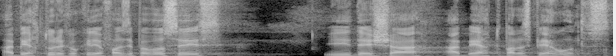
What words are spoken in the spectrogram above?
a abertura que eu queria fazer para vocês e deixar aberto para as perguntas.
